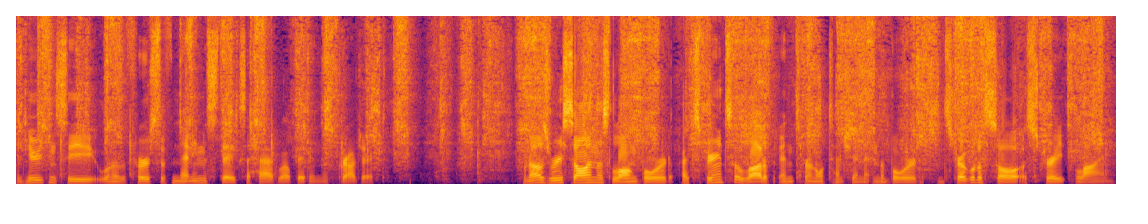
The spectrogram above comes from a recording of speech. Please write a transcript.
And here you can see one of the first of many mistakes I had while building this project. When I was resawing this long board, I experienced a lot of internal tension in the board and struggled to saw a straight line.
